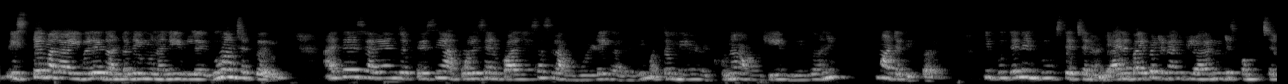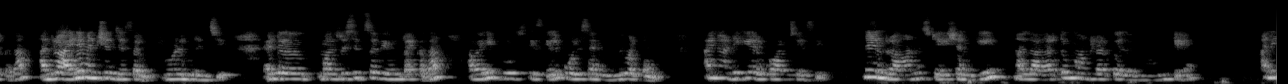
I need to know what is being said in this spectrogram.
ఇస్తే మళ్ళీ ఇవ్వలేదు అంటదేమోనని ఇవ్వలేదు అని చెప్పారు. అయితే సరే అని చెప్పేసి ఆ పోలీస్ ఆయన కాల్ చేసి అసలు ఆ గోల్డే కాదు అది. మొత్తం మేమే పెట్టుకున్నాం ఆమెకి ఏం లేదు అని మాట తిప్పారు. తిప్పితే నేను ప్రూఫ్స్ తెచ్చానండి. ఆయన భయపెట్టడానికి లాయర్ నోటీస్ పంపించారు కదా అందులో ఆయనే మెన్షన్ చేశారు గోల్డ్ గురించి. అండ్ uh, మా రిసిప్ట్స్ అవి ఉంటాయి కదా అవన్నీ ప్రూఫ్స్ తీసుకెళ్ళి పోలీస్ ఆయన ముందు పట్టాను. ఆయన అడిగారు కాల్ చేసి నేను రాను స్టేషన్కి నా లాయర్తో మాట్లాడుకోలేదు ఉంటే అని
